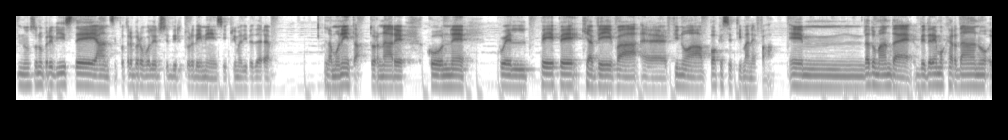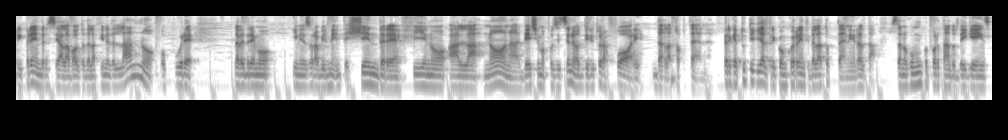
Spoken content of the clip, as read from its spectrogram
Non sono previste e anzi potrebbero volerci addirittura dei mesi prima di vedere la moneta tornare con quel pepe che aveva eh, fino a poche settimane fa. E, ehm, mh, la domanda è, vedremo Cardano riprendersi alla volta della fine dell'anno oppure la vedremo inesorabilmente scendere fino alla nona, decima posizione o addirittura fuori dalla top 10 perché tutti gli altri concorrenti della top 10 in realtà stanno comunque portando dei gains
